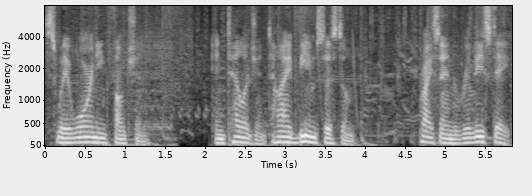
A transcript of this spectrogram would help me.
Sway warning function. Intelligent high beam system. Price and release date.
